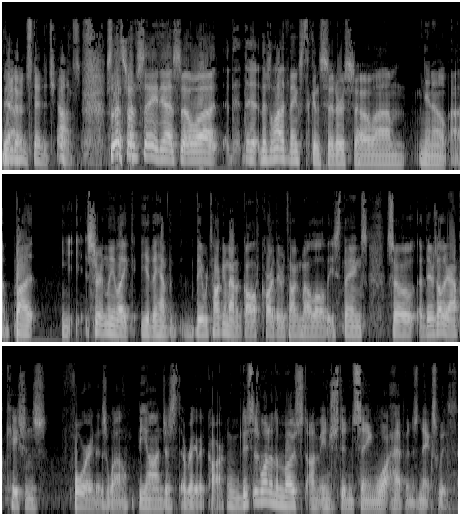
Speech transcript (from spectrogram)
Yeah. You don't stand a chance. So that's what I'm saying. Yeah. So uh, th- th- there's a lot of things to consider. So um, you know, uh, but certainly, like yeah, they have. They were talking about a golf cart. They were talking about all of these things. So uh, there's other applications for it as well beyond just a regular car. This is one of the most I'm interested in seeing what happens next with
